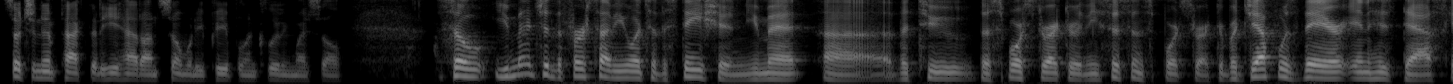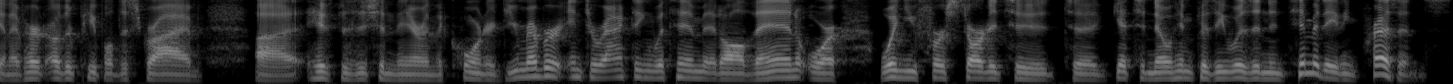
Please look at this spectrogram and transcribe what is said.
such an impact that he had on so many people, including myself. So you mentioned the first time you went to the station, you met uh, the two, the sports director and the assistant sports director. But Jeff was there in his desk, and I've heard other people describe uh, his position there in the corner. Do you remember interacting with him at all then, or when you first started to to get to know him? Because he was an intimidating presence,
